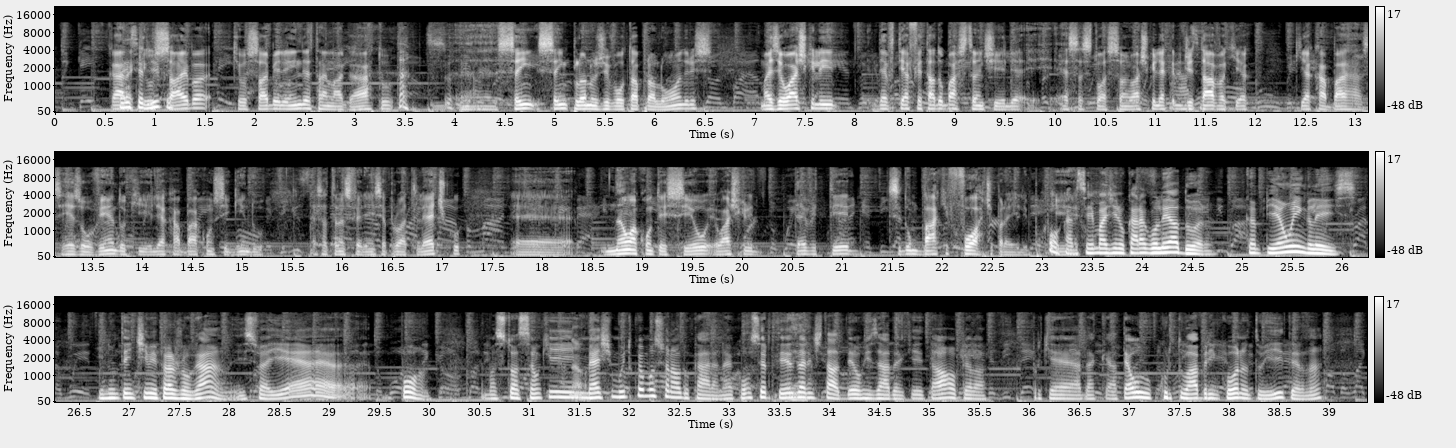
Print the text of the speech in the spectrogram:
Cara, tá que eu saiba, que eu saiba, ele ainda está em Lagarto, é, sem, sem planos de voltar para Londres. Mas eu acho que ele deve ter afetado bastante ele essa situação. Eu acho que ele acreditava que ia, que ia acabar se resolvendo, que ele ia acabar conseguindo essa transferência para o Atlético. É, não aconteceu. Eu acho que ele deve ter sido um baque forte para ele. Porque... Pô, cara, você imagina o cara goleador, campeão inglês e não tem time para jogar? Isso aí é. Porra. É uma situação que não. mexe muito com o emocional do cara, né? Com certeza é. a gente tá, deu risada aqui e tal, pela, porque é até o Courtois brincou no Twitter, né?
